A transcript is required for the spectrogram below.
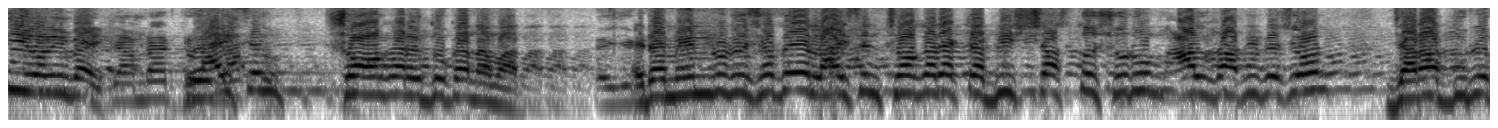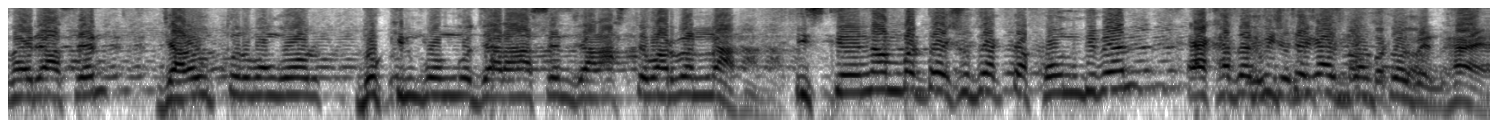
কি অনি ভাই আমরা লাইসেন্স সহকারে দোকান আমার। এটা মেন রোডের সাথে লাইসেন্স সহকারে একটা বিশ্বাস্ত শোরুম আল রাফি ফ্যাশন যারা দূরে ভাইরা আছেন যারা উত্তরবঙ্গ দক্ষিণবঙ্গ যারা আছেন যারা আসতে পারবেন না স্ক্রিনের নাম্বারটা শুধু একটা ফোন দিবেন এক হাজার বিশ টাকা অ্যাডভান্স করবেন। হ্যাঁ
